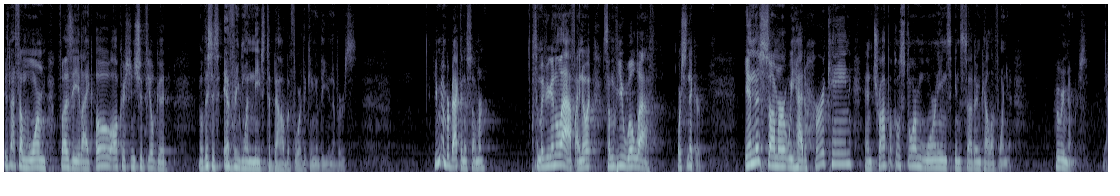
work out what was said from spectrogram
It's not some warm, fuzzy, like, oh, all Christians should feel good. No, this is everyone needs to bow before the King of the universe. You remember back in the summer? Some of you are going to laugh. I know it. Some of you will laugh or snicker. In the summer, we had hurricane and tropical storm warnings in Southern California. Who remembers? Yeah.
